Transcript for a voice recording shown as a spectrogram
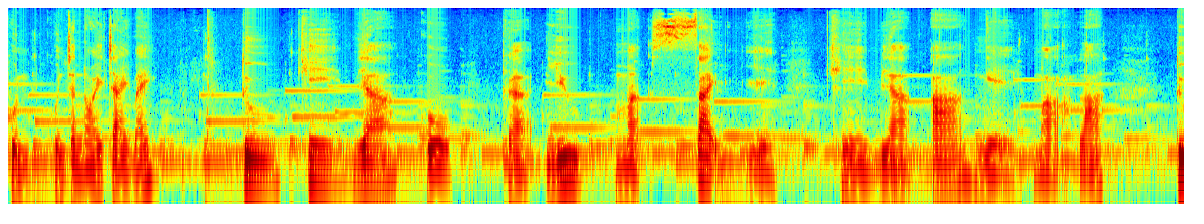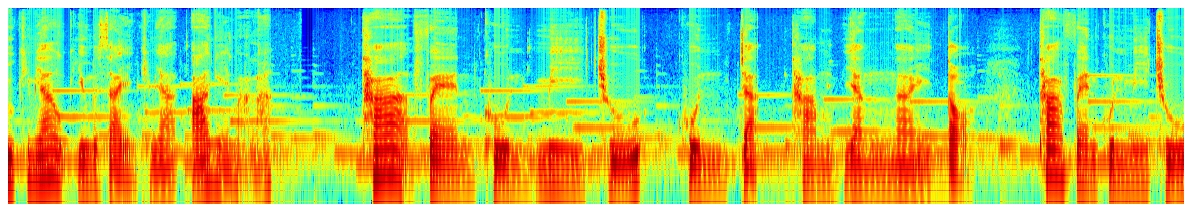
คุณ คุณจะน้อยใจไหมตูคิยาโกกะยุมะไซเยคิมยาอาเงมาละตูคิมยาโกยุมะไซคิมยาอาเงมาละถ้าแฟนคุณมีชู้ คุณจะ ทำยังไงต่อ ถ้าแฟนคุณมีชู้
